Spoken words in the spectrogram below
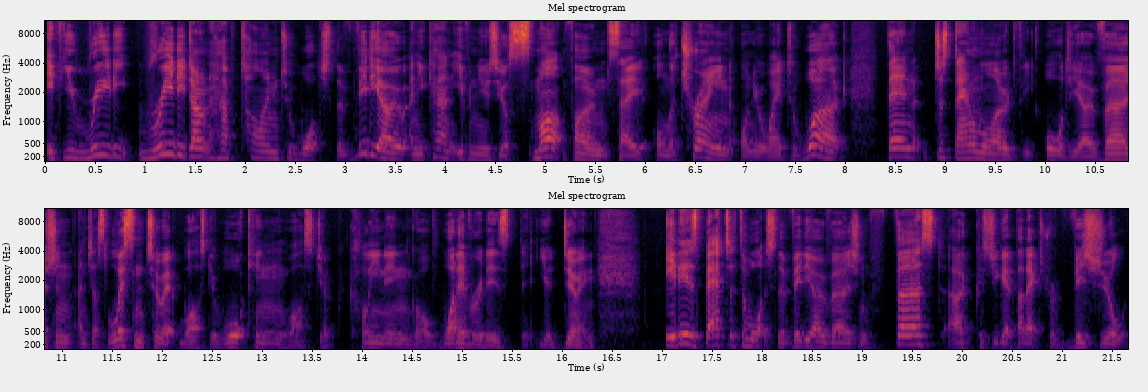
If you really, really don't have time to watch the video and you can't even use your smartphone, say on the train on your way to work, then just download the audio version and just listen to it whilst you're walking, whilst you're cleaning, or whatever it is that you're doing. It is better to watch the video version first because uh, you get that extra visual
